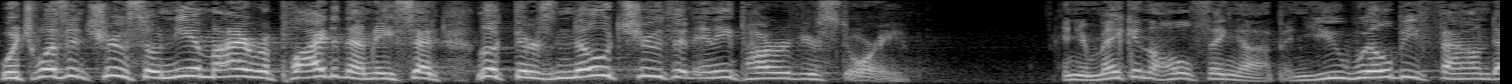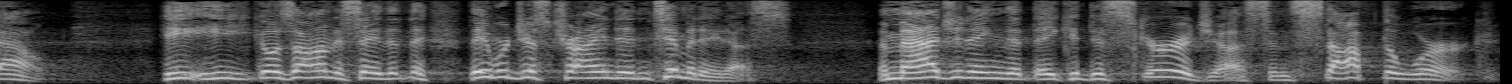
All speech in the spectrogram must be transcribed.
which wasn't true. So Nehemiah replied to them and he said, Look, there's no truth in any part of your story and you're making the whole thing up, and you will be found out. He, he goes on to say that they, they were just trying to intimidate us, imagining that they could discourage us and stop the work.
